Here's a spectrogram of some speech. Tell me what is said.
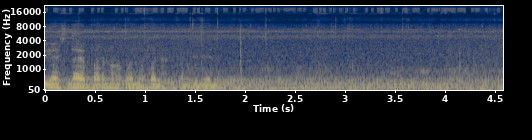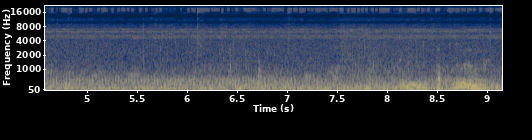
Yes, live. Para nakakunan ko na. Kampi dyan. Lupat dulo.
